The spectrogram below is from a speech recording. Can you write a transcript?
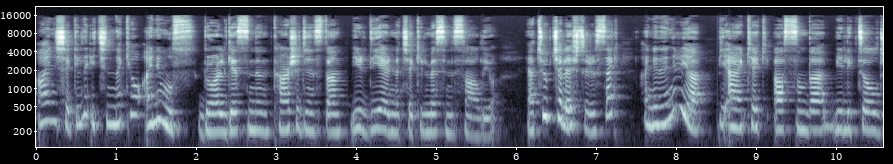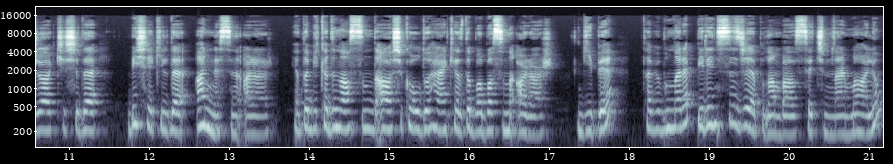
aynı şekilde içindeki o animus gölgesinin karşı cinsten bir diğerine çekilmesini sağlıyor. Yani Türkçeleştirirsek hani denir ya bir erkek aslında birlikte olacağı kişide bir şekilde annesini arar ya da bir kadın aslında aşık olduğu herkes de babasını arar gibi. Tabi bunlar hep bilinçsizce yapılan bazı seçimler malum.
